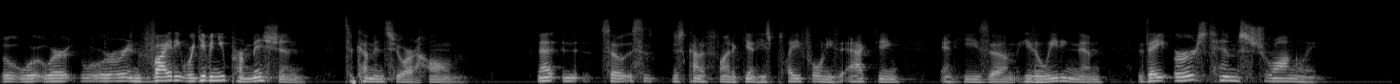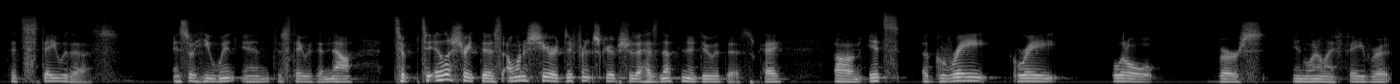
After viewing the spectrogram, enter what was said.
We're, we're, we're inviting, we're giving you permission to come into our home. And, that, and so this is just kind of fun. Again, he's playful and he's acting and he's, um, he's leading them. They urged him strongly that stay with us. And so he went in to stay with him. Now, to, to illustrate this, I want to share a different scripture that has nothing to do with this, okay? Um, it's a great, great little verse in one of my favorite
